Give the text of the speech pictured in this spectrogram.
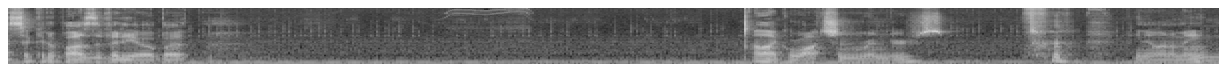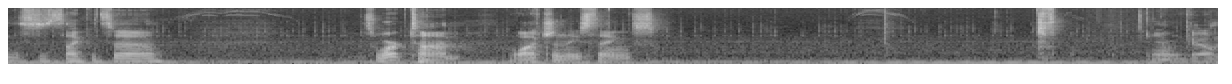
guess I could have paused the video, but I like watching renders. you know what I mean? This is like it's a it's work time watching these things. There we go.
